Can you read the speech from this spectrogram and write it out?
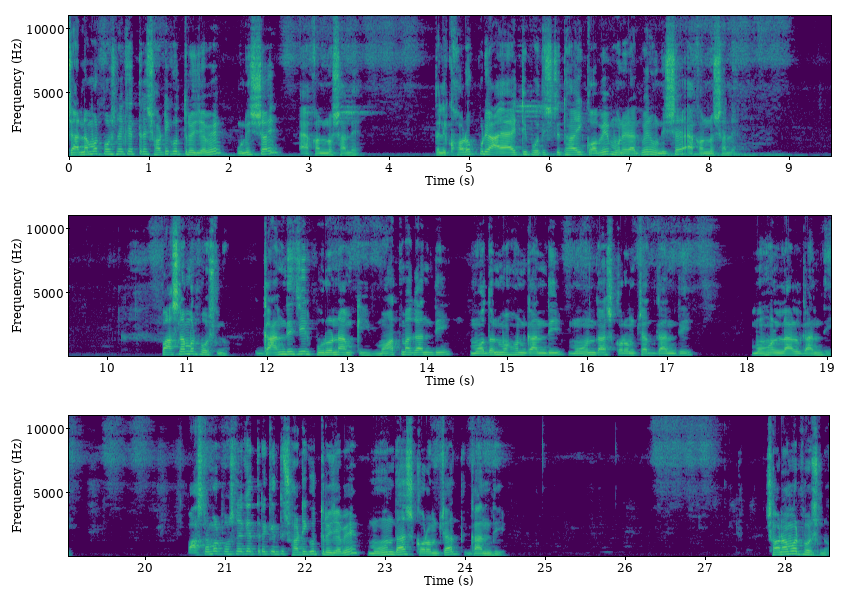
চার নম্বর প্রশ্নের ক্ষেত্রে সঠিক উত্তর হয়ে যাবে উনিশশো একান্ন সালে। তাহলে খড়গপুরে আইআইটি প্রতিষ্ঠিত হয় কবে? মনে রাখবেন উনিশশো একান্ন সালে। পাঁচ নম্বর প্রশ্ন, গান্ধীজির পুরো নাম কি? মহাত্মা গান্ধী, মদনমোহন গান্ধী, মোহনদাস করমচাঁদ গান্ধী, মোহনলাল গান্ধী। পাঁচ নম্বর প্রশ্নের ক্ষেত্রে কিন্তু সঠিক উত্তরে যাবে মোহনদাস করমচাঁদ গান্ধী। ছ নম্বর প্রশ্ন,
